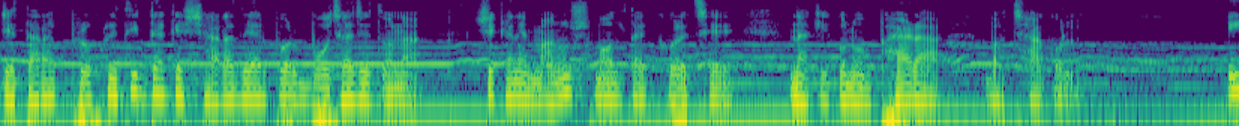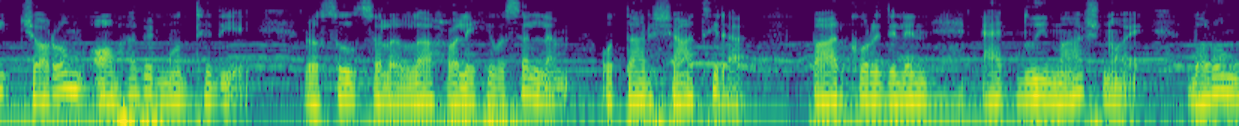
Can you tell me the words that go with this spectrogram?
যে তারা প্রকৃতির ডাকে সাড়া দেওয়ার পর বোঝা যেত না সেখানে মানুষ মলত্যাগ করেছে নাকি কোনো ভেড়া বা ছাগল। এই চরম অভাবের মধ্যে দিয়ে রসুল সাল্লাহ আলহি ওসাল্লাম ও তার সাথীরা পার করে দিলেন এক দুই মাস নয়, বরং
